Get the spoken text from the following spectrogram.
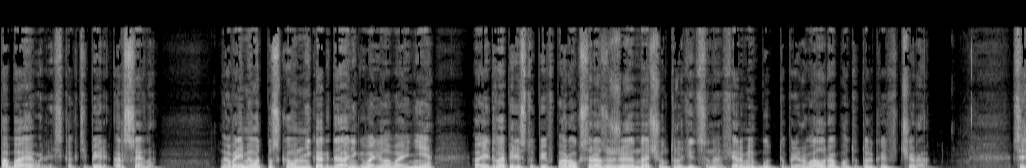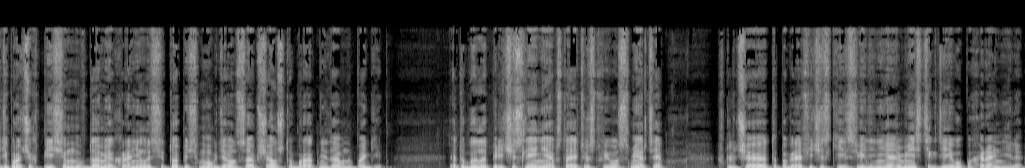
побаивались, как теперь Арсена. Во время отпуска он никогда не говорил о войне, а едва переступив порог, сразу же начал трудиться на ферме, будто прервал работу только вчера. Среди прочих писем в доме хранилось и то письмо, где он сообщал, что брат недавно погиб. Это было перечисление обстоятельств его смерти, включая топографические сведения о месте, где его похоронили.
